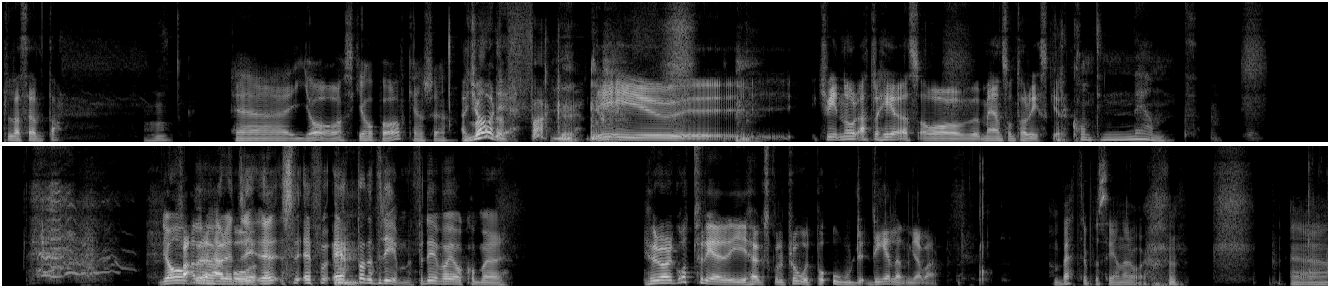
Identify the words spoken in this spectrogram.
Placenta. Mhm. Eh, ja, ska jag hoppa av kanske? Ja, gör det! Motherfucker! Det är ju... eh, Kvinnor attraheras av män som tar Eller risker. kontinent. Jag Faller det här behöver ett, på- rim- eh, eh, för- ettan ett rim, för det är vad jag kommer... Hur har det gått för er i högskoleprovet på orddelen, grabbar? Bättre på senare år. Ehm,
